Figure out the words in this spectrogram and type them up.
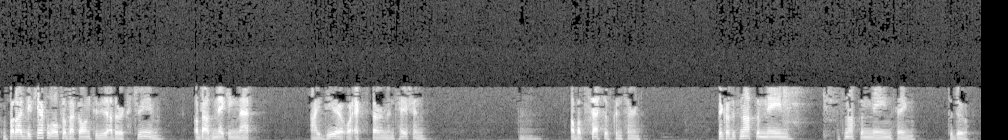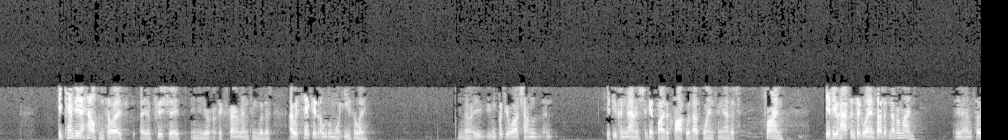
But I'd be careful also about going to the other extreme, about making that idea or experimentation um, of obsessive concern. Because it's not the main, it's not the main thing to do. It can be a help, and so I, I appreciate you know, your experimenting with it. I would take it a little more easily. You know, you can put your watch on, if you can manage to get by the clock without glancing at it, fine. If you happen to glance at it, never mind. You know, so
